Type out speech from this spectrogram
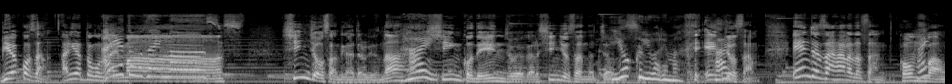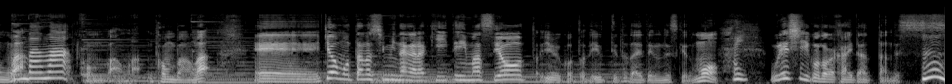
琵琶湖さん、ありがとうございます。ありがとうございます。新庄さんって書いてあるけどな。はい新子で炎上やから新庄さんになっちゃうんですよく言われます。炎上さん。炎上さん、原田さん、こんばんは。こんばんは。こんばんは。こんばんは。えー、今日も楽しみながら聞いていますよ、ということで言っていただいてるんですけども、はい。嬉しいことが書いてあったんです。うん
